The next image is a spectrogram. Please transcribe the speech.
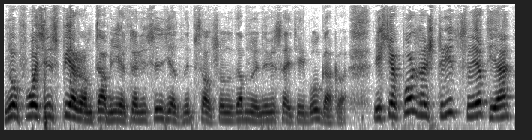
Ну, в 81-м там мне это рецензент написал, что надо мной нависайте и Булгакова. И с тех пор, значит, 30 лет я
